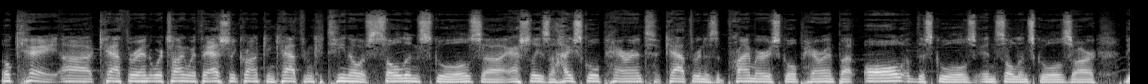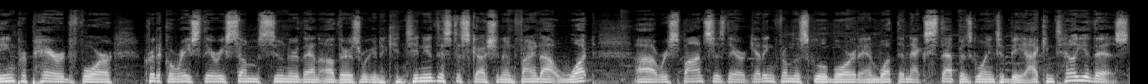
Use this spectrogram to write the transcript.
Okay, uh, Catherine, we're talking with Ashley Cronk and Catherine Catino of Solon Schools. Uh, Ashley is a high school parent. Catherine is a primary school parent, but all of the schools in Solon Schools are being prepared for critical race theory, some sooner than others. We're going to continue this discussion and find out what uh, responses they are getting from the school board and what the next step is going to be. I can tell you this.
